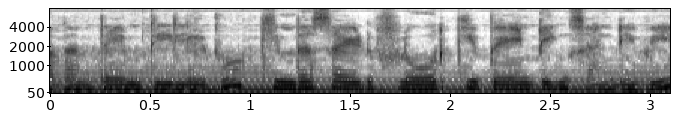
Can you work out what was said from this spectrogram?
అదంతా ఏం తీయలేదు. కింద సైడ్ ఫ్లోర్కి పెయింటింగ్స్ అండి ఇవి.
